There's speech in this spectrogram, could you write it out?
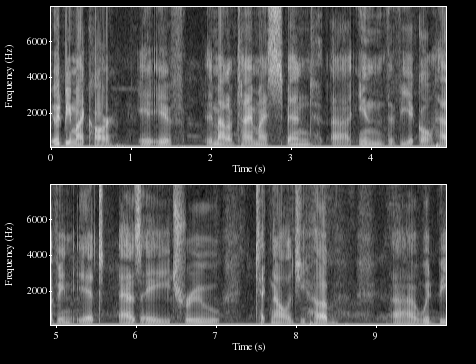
It would be my car. If the amount of time I spend uh, in the vehicle, having it as a true technology hub uh, would be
